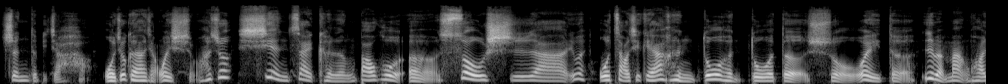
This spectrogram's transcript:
真的比较好，我就跟她讲为什么。她说现在可能包括呃寿司啊，因为我早期给他很多很多的所谓的日本漫画，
